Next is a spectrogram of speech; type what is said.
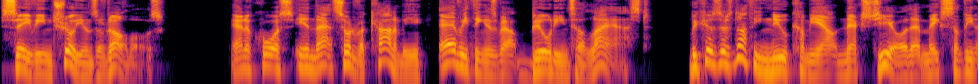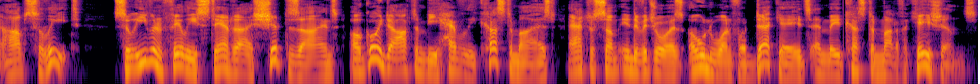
saving trillions of dollars. And of course, in that sort of economy, everything is about building to last. Because there's nothing new coming out next year that makes something obsolete. So even fairly standardized ship designs are going to often be heavily customized after some individual has owned one for decades and made custom modifications.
